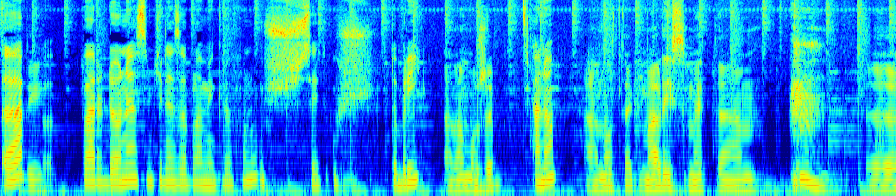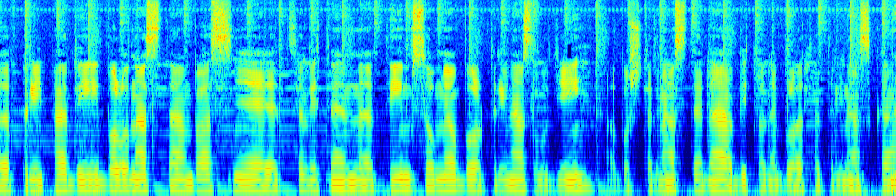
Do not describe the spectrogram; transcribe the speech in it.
Up, pardon, ja som ti nezapla mikrofon, už, si, už, dobrý? Áno, môže? Áno? Áno, tak mali sme tam e, prípady, bolo nás tam vlastne celý ten tým so mnou bol 13 ľudí, alebo 14 teda, aby to nebola tá 13.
